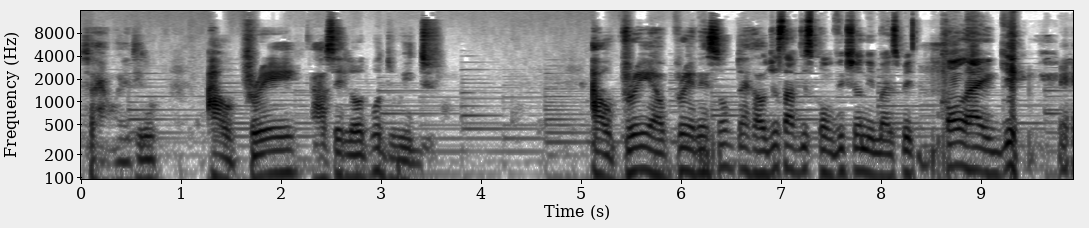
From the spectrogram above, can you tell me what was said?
So I went, you know, I'll pray. I'll say, Lord, what do we do? I'll pray, I'll pray, and then sometimes I'll just have this conviction in my spirit. Call her again.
